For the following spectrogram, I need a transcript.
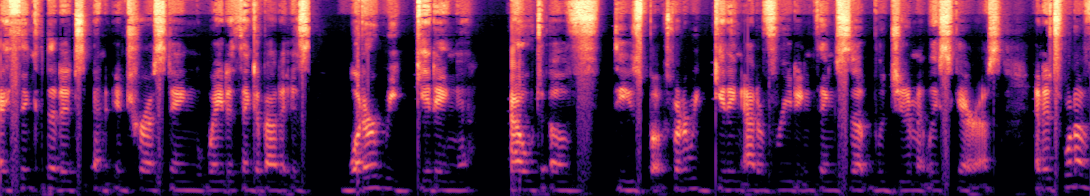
I think that it's an interesting way to think about it is what are we getting out of these books? What are we getting out of reading things that legitimately scare us? And it's one of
